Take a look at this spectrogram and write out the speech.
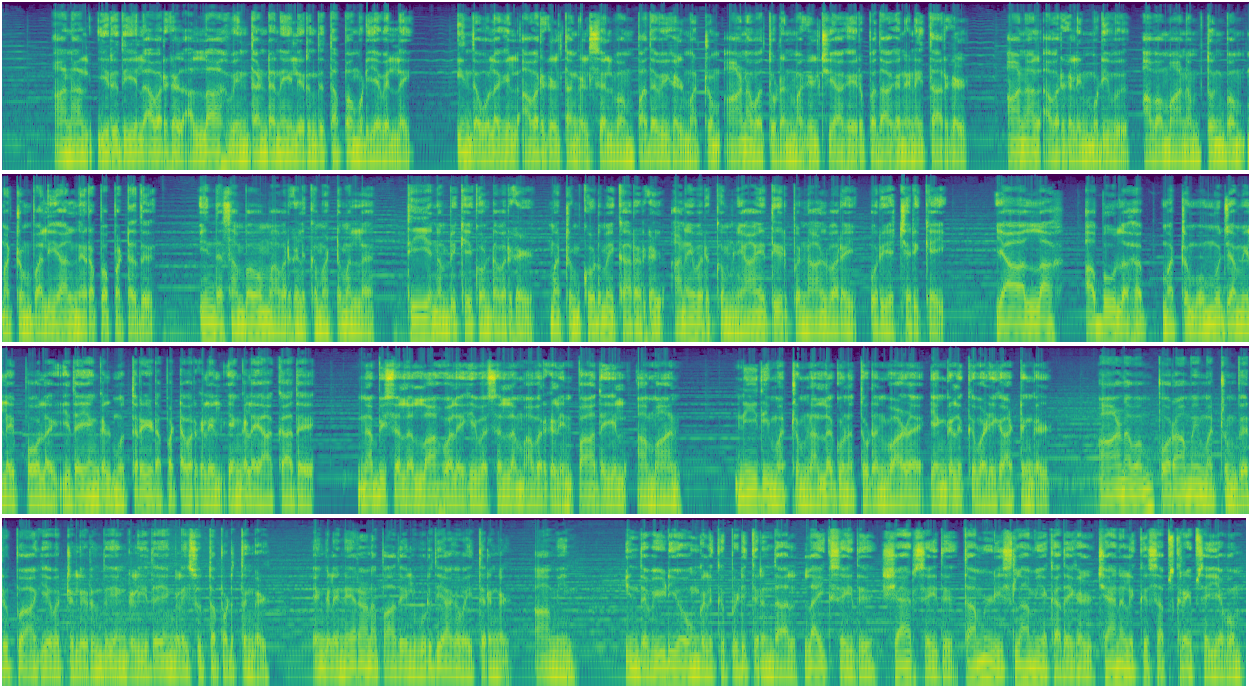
ஆனால் இறுதியில் அவர்கள் அல்லாஹுவின் தண்டனையிலிருந்து தப்ப முடியவில்லை. இந்த உலகில் அவர்கள் தங்கள் செல்வம் பதவிகள் மற்றும் ஆணவத்துடன் மகிழ்ச்சியாக இருப்பதாக நினைத்தார்கள். ஆனால் அவர்களின் முடிவு அவமானம் துன்பம் மற்றும் வலியால் நிரப்பப்பட்டது. இந்த சம்பவம் அவர்களுக்கு மட்டுமல்ல தீய நம்பிக்கை கொண்டவர்கள் மற்றும் கொடுமைக்காரர்கள் அனைவருக்கும் நியாய தீர்ப்பு நாள் வரை ஒரு எச்சரிக்கை. யா அல்லாஹ் அபூ லஹப் மற்றும் உம்மு ஜமீலைப் போல இதயங்கள் முத்திரையிடப்பட்டவர்களில் எங்களை ஆக்காது. நபி சல்லாஹு அலஹி வசல்லம் அவர்களின் பாதையில் அமான் நீதி மற்றும் நல்ல குணத்துடன் வாழ எங்களுக்கு வழிகாட்டுங்கள். ஆணவம் பொறாமை மற்றும் வெறுப்பு ஆகியவற்றிலிருந்து எங்கள் இதயங்களை சுத்தப்படுத்துங்கள். எங்களை நேரான பாதையில் உறுதியாக வைத்திருங்கள். ஆமீன். இந்த வீடியோ உங்களுக்கு பிடித்திருந்தால் லைக் செய்து ஷேர் செய்து தமிழ் இஸ்லாமிய கதைகள் சேனலுக்கு சப்ஸ்கிரைப் செய்யவும்.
